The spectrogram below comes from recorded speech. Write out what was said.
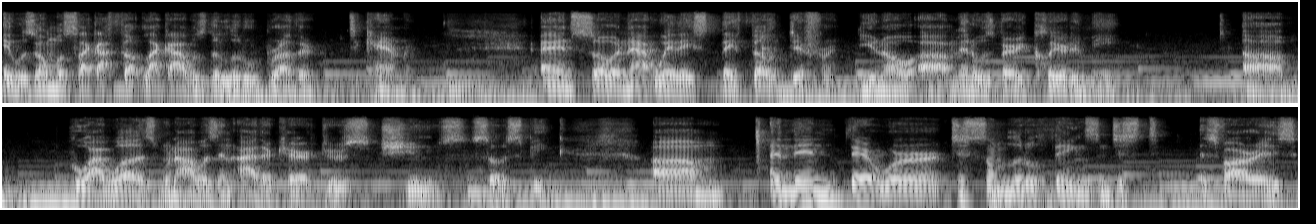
it was almost like I felt like I was the little brother to Cameron. And so in that way, they they felt different, you know, um, and it was very clear to me um, who I was when I was in either character's shoes, so to speak. Um, and then there were just some little things, and just as far as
